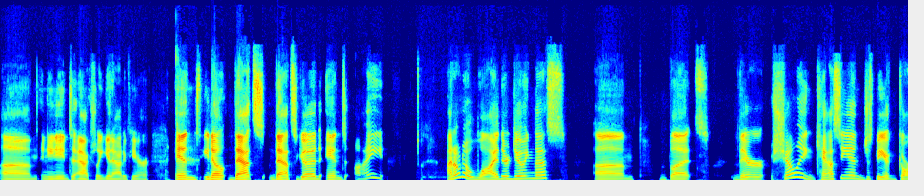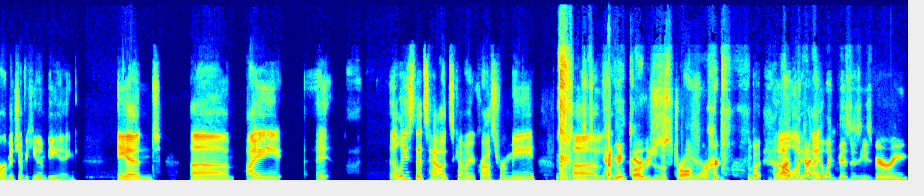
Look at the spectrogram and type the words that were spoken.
um and you need to actually get out of here. And you know that's that's good. And i i don't know why they're doing this um but they're showing cassian just being a garbage of a human being. And um i, I at least that's how it's coming across for me of I think garbage is a strong word, but no I, like, I, I- feel like this is he's very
